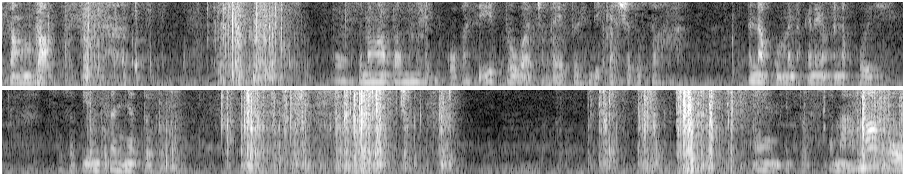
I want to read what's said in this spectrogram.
isang box. Para sa mga pamangkin ko kasi ito at saka ito hindi kasya to sa anak ko. Malaki na yung anak ko eh. So sa pinsan niya to. Ayan, ito. Sa mama ko,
